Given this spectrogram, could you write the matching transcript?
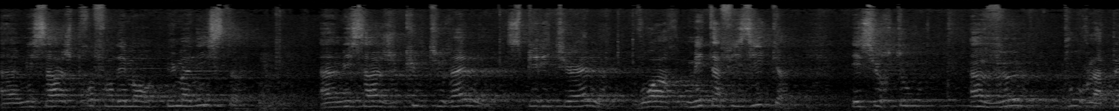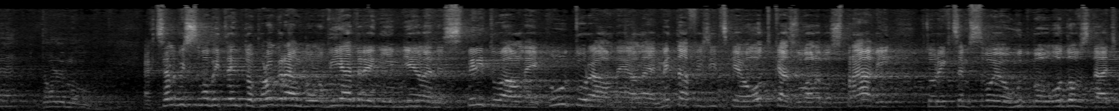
un message profondément humaniste, un message culturel, spirituel, voire métaphysique, et surtout un vœu pour la paix dans le monde. A chcel by som, aby tento program bol vyjadrením nielen spirituálnej, kulturálnej, ale aj metafyzického odkazu alebo správy, ktorý chcem svojou hudbou odovzdať eh,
